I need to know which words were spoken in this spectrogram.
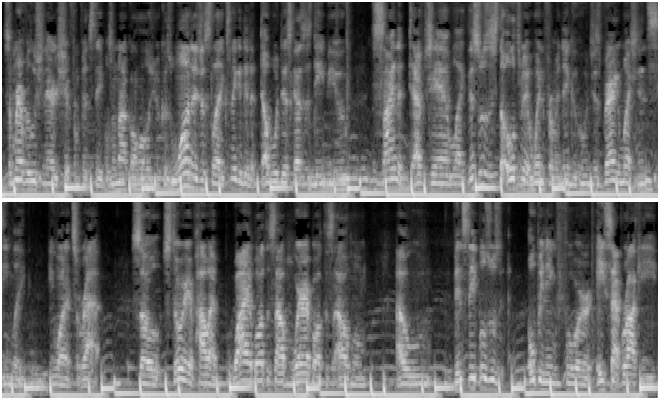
some revolutionary shit from Vince Staples. I'm not gonna hold you because one is just like this nigga did a double disc as his debut, signed a Def Jam. Like this was just the ultimate win from a nigga who just very much didn't seem like he wanted to rap. So story of how I why I bought this album, where I bought this album. I Vince Staples was opening for ASAP Rocky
